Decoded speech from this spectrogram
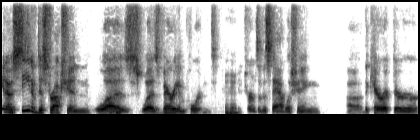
you know, Seed of Destruction was was very important Mhm. in terms of establishing uh, the character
